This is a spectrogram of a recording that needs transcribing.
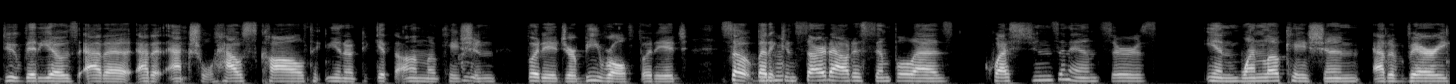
do videos at a at an actual house call, to, you know, to get the on location footage or B-roll footage. So, but mm-hmm. it can start out as simple as questions and answers in one location at a very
